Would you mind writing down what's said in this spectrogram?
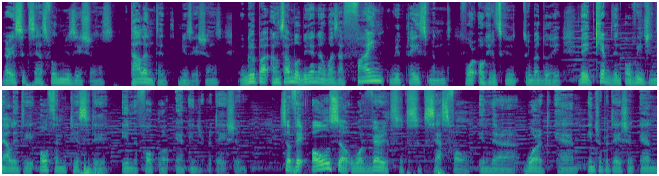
very successful musicians, talented musicians. Grupa Ensemble Biljana was a fine replacement for Ohridski Trubaduri. They kept the originality, authenticity in the folklore and interpretation. So they also were very su- successful in their work and interpretation and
